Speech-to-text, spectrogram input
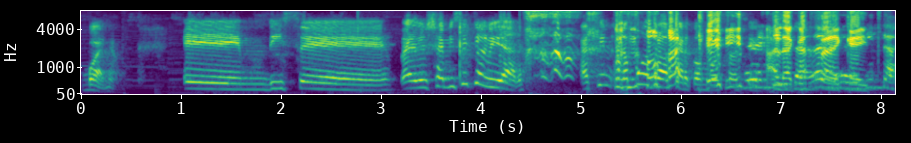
Bueno. Eh, dice. eh, Ya me hiciste olvidar. Así no puedo trabajar con vos. Kevin José. a la casa dale, de Kate. Rebequita.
